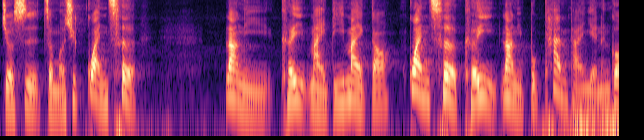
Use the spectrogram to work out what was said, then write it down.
就是怎么去贯彻，让你可以买低卖高，贯彻可以让你不看盘也能够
